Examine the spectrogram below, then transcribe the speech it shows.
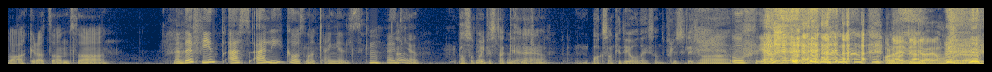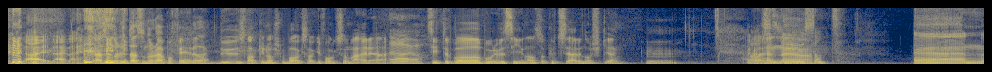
var akkurat sånn, så Men det er fint. Jeg, jeg liker å snakke engelsk. Jeg vet ikke. Pass på å ikke snakke baksnakke de òg, da. ikke sant? Plutselig så Uff, ja. Har det vært en greie? For, Nei, nei, nei. Det er, sånn når du, det er sånn når du er på ferie. Da. Du snakker norsk og baksnakker folk som er, eh, sitter på bordet ved siden av, så plutselig er de norske. Mm. Det er Men, eh, En,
